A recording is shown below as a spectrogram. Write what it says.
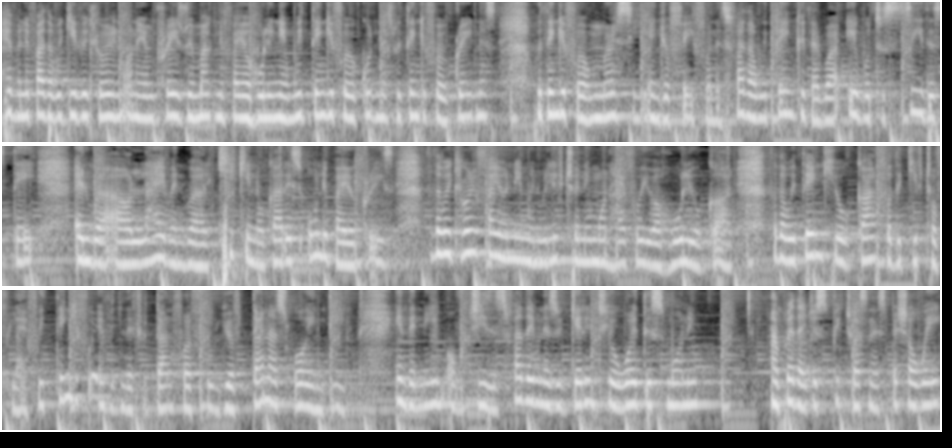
Heavenly Father, we give you glory and honor and praise. We magnify your holy name. We thank you for your goodness. We thank you for your greatness. We thank you for your mercy and your faithfulness. Father, we thank you that we're able to see this day and we're alive and we're kicking, oh God. It's only by your grace. Father, we glorify your name and we lift your name on high for you are holy, oh God. Father, we thank you, oh God, for the gift of life. We thank you for everything that you've done for us. You have done us well indeed. In the name of Jesus. Father, even as we get into your word this morning, I pray that you speak to us in a special way.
